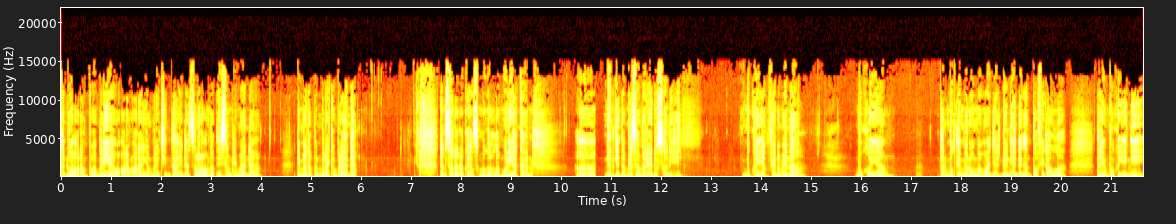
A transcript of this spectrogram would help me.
kedua orang tua beliau, orang-orang yang beliau cintai dan seluruh umat Islam di mana di mana pun mereka berada. Dan saudaraku yang semoga Allah muliakan uh, dan kita bersama Riyadus Solihin. Buku yang fenomenal, buku yang terbukti merubah wajah dunia dengan taufik Allah. Tapi buku ini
